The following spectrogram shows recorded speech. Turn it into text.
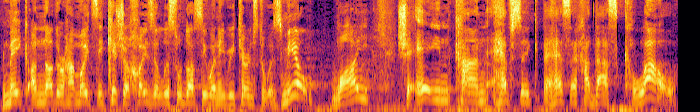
make another hamoitzi kisha chayze lisudasi when he returns to his meal. Why? She'ein kan hefsik behesech hadas klal.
